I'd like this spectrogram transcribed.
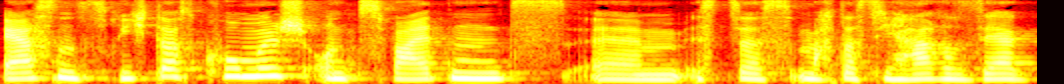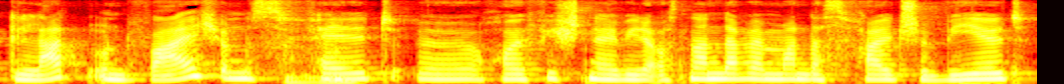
Erstens riecht das komisch und zweitens ähm, ist das, macht das die Haare sehr glatt und weich und es fällt äh, häufig schnell wieder auseinander, wenn man das Falsche wählt.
